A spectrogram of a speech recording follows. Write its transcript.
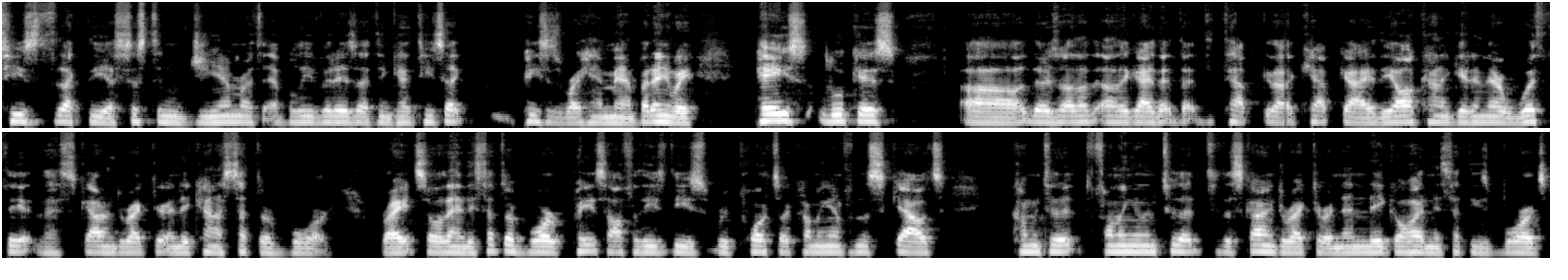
he's like the assistant GM, I believe it is. I think he's like Pace's right hand man. But anyway, Pace, Lucas, uh, there's another, other guy that, that the tap that cap guy. They all kind of get in there with the, the scouting director and they kind of set their board, right? So then they set their board based off of these these reports that are coming in from the scouts coming to funneling into the to the scouting director, and then they go ahead and they set these boards.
